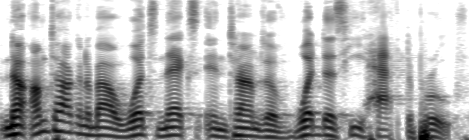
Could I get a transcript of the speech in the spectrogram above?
No, I'm talking about what's next in terms of what does he have to prove?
